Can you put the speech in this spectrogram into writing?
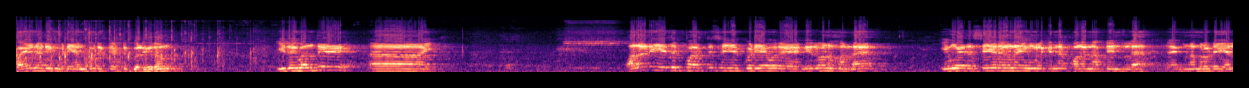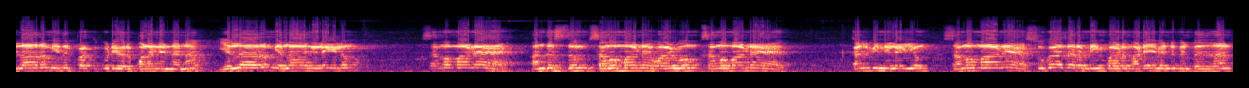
பயனடையும்படி அன்போடு கேட்டுக்கொள்கிறோம். இது வந்து பலனை எதிர்பார்த்து செய்யக்கூடிய ஒரு நிறுவனம் அல்ல. இவங்க இதை செய்கிறாங்கன்னா இவங்களுக்கு என்ன பலன் அப்படின்றல நம்மளுடைய எல்லாரும் எதிர்பார்க்கக்கூடிய ஒரு பலன் என்னன்னா எல்லாரும் எல்லா நிலையிலும் சமமான அந்தஸ்தும் சமமான வாழ்வும் சமமான கல்வி நிலையும் சமமான சுகாதார மேம்பாடும் அடைய வேண்டும் என்பதுதான்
